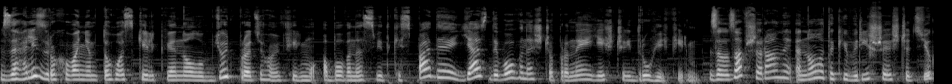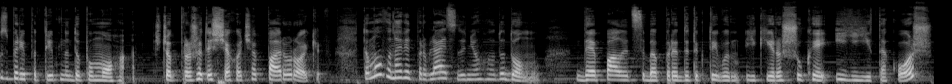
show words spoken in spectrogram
Взагалі, з урахуванням того, скільки Енолу б'ють протягом фільму, або вона звідкись падає, я здивована, що про неї є ще й другий фільм. Зализавши рани, Енола таки вирішує, що Цюксбері потрібна допомога, щоб прожити ще хоча б пару років. Тому вона відправляється до нього додому, де палить себе перед детективом, який розшукує і її також,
